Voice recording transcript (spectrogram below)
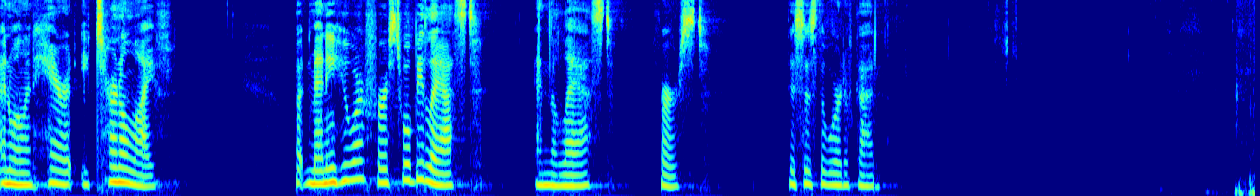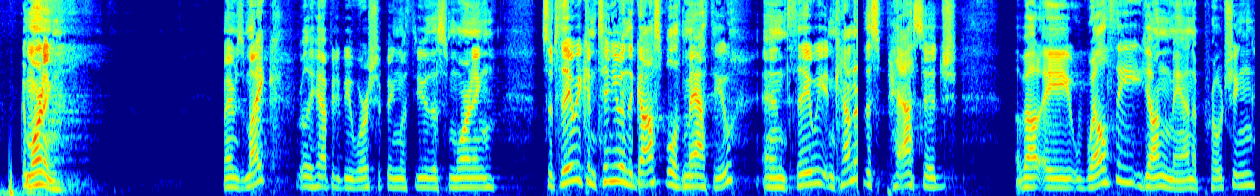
and will inherit eternal life. But many who are first will be last, and the last first. This is the word of God. Good morning. My name is Mike. Really happy to be worshiping with you this morning. So, today we continue in the Gospel of Matthew, and today we encounter this passage about a wealthy young man approaching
